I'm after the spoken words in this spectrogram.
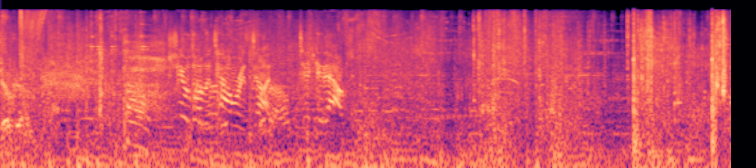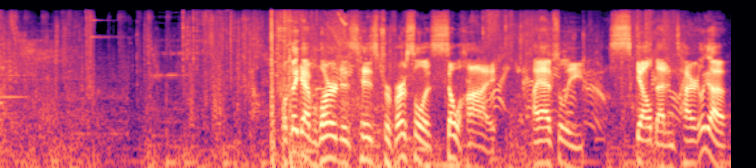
Joker? Shield on the tower is done. Thing I've learned is his traversal is so high. I absolutely scaled that entire. Look at that.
